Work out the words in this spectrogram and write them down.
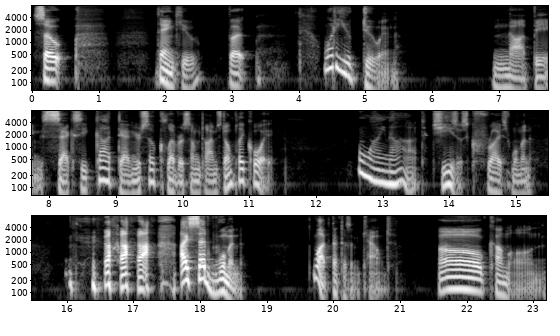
So, thank you. But what are you doing? Not being sexy. God damn, you're so clever sometimes. Don't play coy. Why not? Jesus Christ, woman. I said woman. What? That doesn't count. Oh, come on.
